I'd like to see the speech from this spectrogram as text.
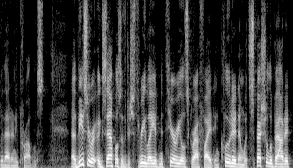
without any problems. Now, these are examples of just three layered materials, graphite included, and what's special about it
